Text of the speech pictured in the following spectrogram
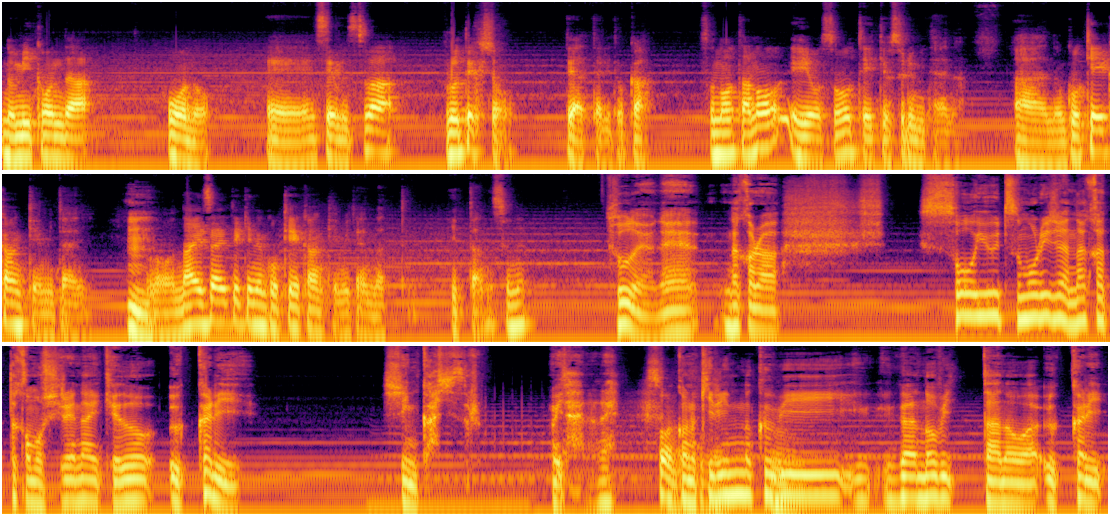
飲み込んだ方の、えー、生物はプロテクションであったりとかその他の栄養素を提供するみたいなあの互恵関係みたいに、うん、の内在的な互恵関係みたいになっていったんですよね。そうだよね。だからそういうつもりじゃなかったかもしれないけどうっかり進化する。みたいなね。そねこのキリンの首が伸びたのはうっかり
